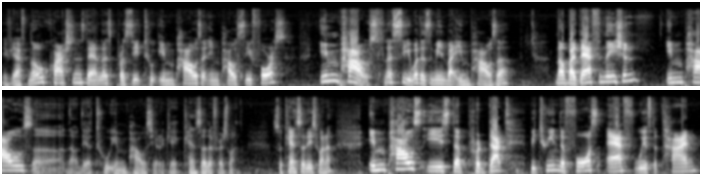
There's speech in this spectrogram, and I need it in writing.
If you have no questions, then let's proceed to impulse and impulsive force. Impulse, let's see, what does it mean by impulse? Huh? Now, by definition, impulse, uh, now there are two impulse here, okay, cancel the first one. So cancel this one. Huh? Impulse is the product between the force F with the time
